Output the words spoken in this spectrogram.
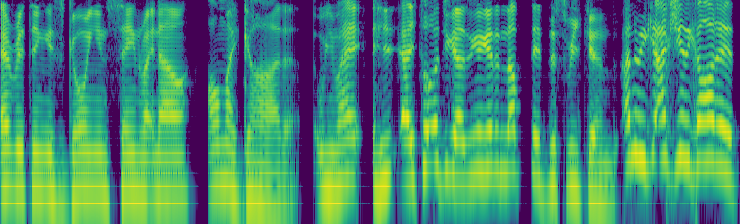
Everything is going insane right now. Oh my god. We might he, I told you guys we're gonna get an update this weekend. And we actually got it.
